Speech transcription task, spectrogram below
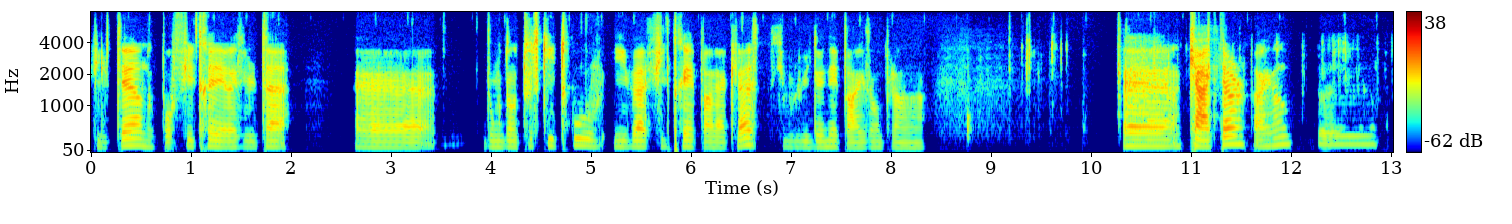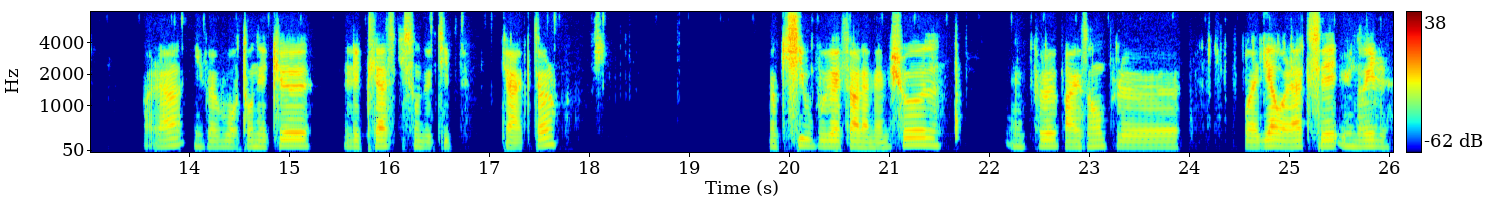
filter, donc pour filtrer les résultats euh, donc dans tout ce qu'il trouve, il va filtrer par la classe. Si vous lui donnez par exemple un, euh, caractère, par exemple, voilà, il va vous retourner que les classes qui sont de type caractère. Donc ici vous pouvez faire la même chose. On peut par exemple, euh, dire que c'est une reel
